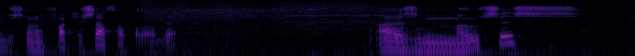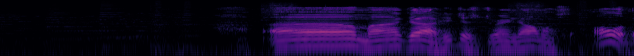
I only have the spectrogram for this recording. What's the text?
Okay, just gonna fuck yourself up a little bit. Osmosis? Oh my god, he just drained almost all of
